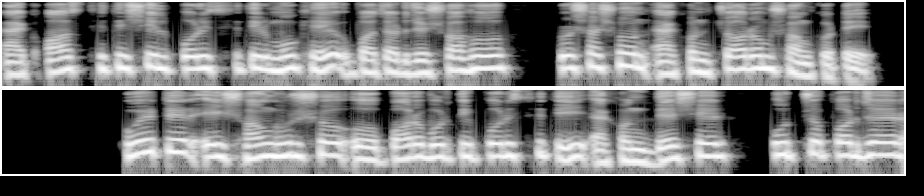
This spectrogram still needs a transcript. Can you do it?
এক অস্থিতিশীল পরিস্থিতির মুখে উপাচার্য সহ প্রশাসন এখন চরম সংকটে। কুয়েটের এই সংঘর্ষ ও পরবর্তী পরিস্থিতি এখন দেশের উচ্চ পর্যায়ের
